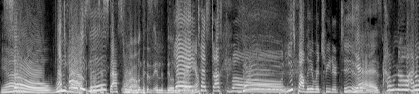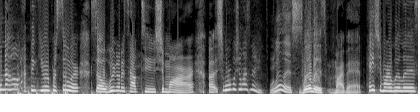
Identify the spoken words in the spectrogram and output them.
Yeah. So we That's have some good. testosterone that's in the building Yay, right now. testosterone. He's probably a retreater too. Yes. I don't know. I don't know. I think you're a pursuer. So we're going to talk to Shamar. Uh, Shamar, what's your last name? Willis. Willis. My bad. Hey, Shamar Willis.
